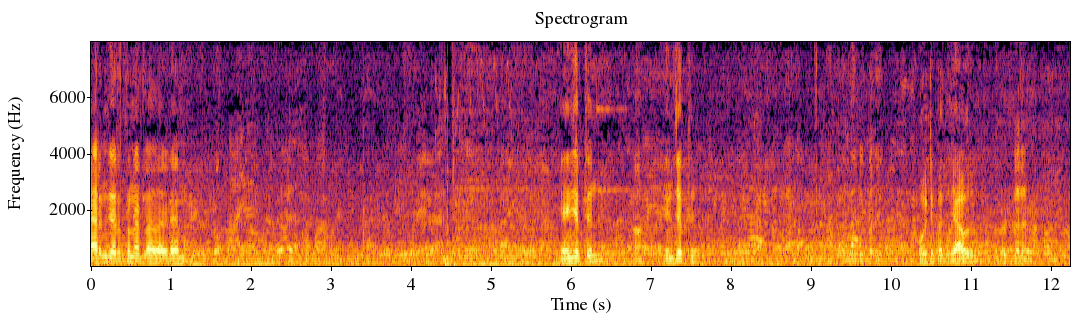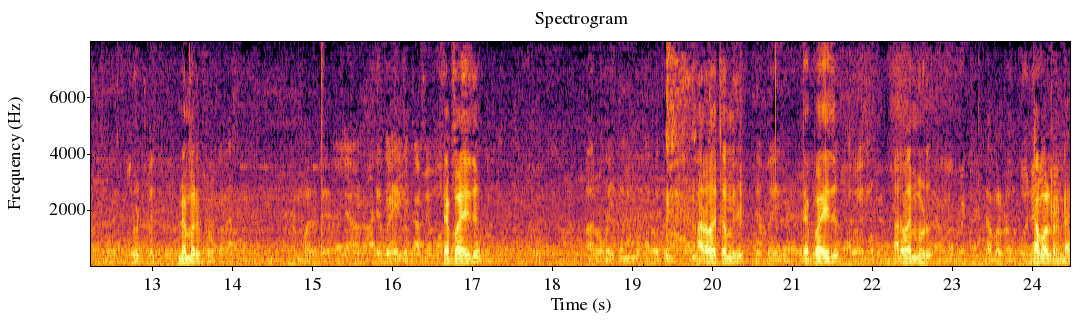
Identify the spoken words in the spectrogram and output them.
బేరం జరుగుతున్నట్లు అదేమో ఏం చెప్తుంది? ఏం చెప్తుంది? ఒకటి పది. ఒకటి పది. ఎవరు? నెంబర్ డెబ్బై ఐదు. డెబ్బై ఐదు. అరవై తొమ్మిది అరవై తొమ్మిది. డెబ్బై ఐదు. డెబ్బై ఐదు. అరవై మూడు. డబల్ రెండు. డబల్ రెండా.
